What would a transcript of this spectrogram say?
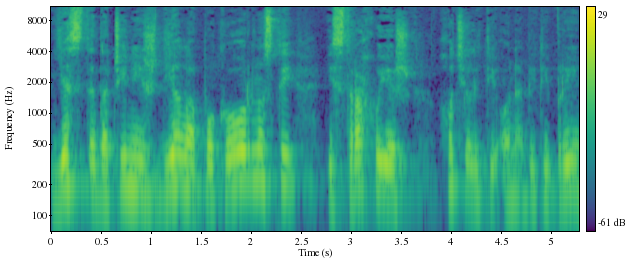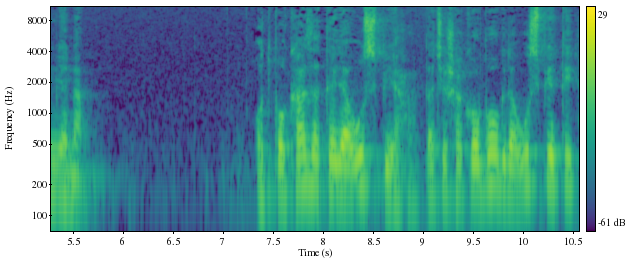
jeste da činiš dijela pokornosti i strahuješ hoće li ti ona biti primljena. Od pokazatelja uspjeha, da ćeš ako Bog da uspjeti,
